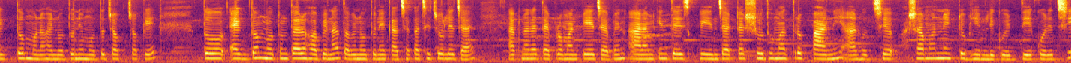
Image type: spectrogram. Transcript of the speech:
একদম মনে হয় নতুনের মতো চকচকে। তো একদম নতুন তার হবে না, তবে নতুনের কাছাকাছি চলে যায়। আপনারা তার প্রমাণ পেয়ে যাবেন। আর আমি কিন্তু এই ক্লিনজারটা শুধুমাত্র পানি আর হচ্ছে সামান্য একটু ভিম লিকুইড দিয়ে করেছি।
